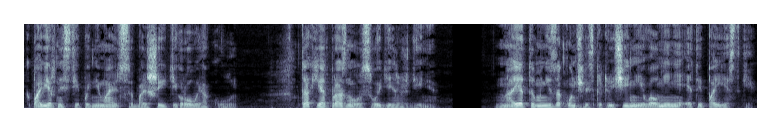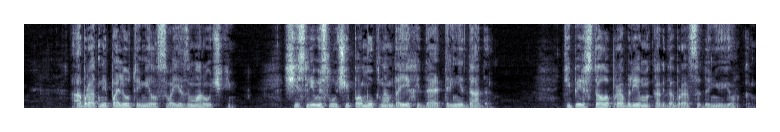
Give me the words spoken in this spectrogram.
к поверхности поднимаются большие тигровые акулы. Так я отпраздновал свой день рождения. На этом не закончились приключения и волнения этой поездки. Обратный полет имел свои заморочки. Счастливый случай помог нам доехать до Тринидада. Теперь встала проблема, как добраться до Нью-Йорка.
